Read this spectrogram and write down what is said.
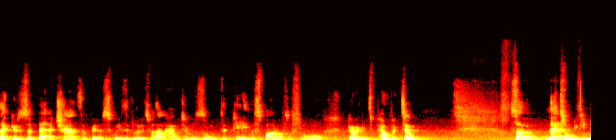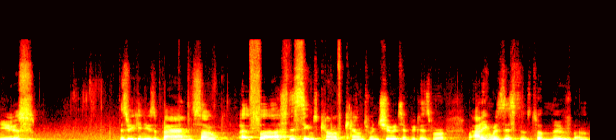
that gives us a better chance of being able to squeeze the glutes without having to resort to peeling the spine off the floor, going into pelvic tilt. So next one we can use is we can use a band. So at first, this seems kind of counterintuitive because we're, we're adding resistance to a movement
